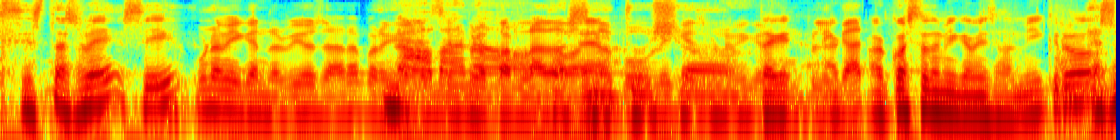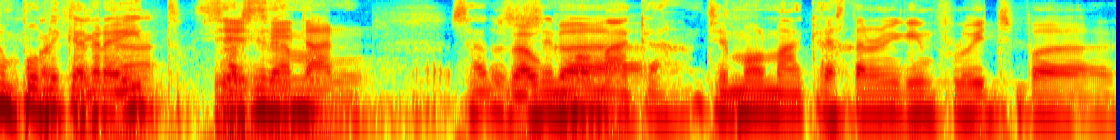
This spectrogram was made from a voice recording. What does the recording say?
Si estàs bé, sí? Una mica nerviós ara, perquè No, no, sempre no, parlar davant del públic és això- una mica complicat. Acosta't una mica més al micro. És un públic Perfecte. agraït. Sí, sí, i tant. Saps? Gent que- molt maca, gent molt maca. Que estan una mica influïts per...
